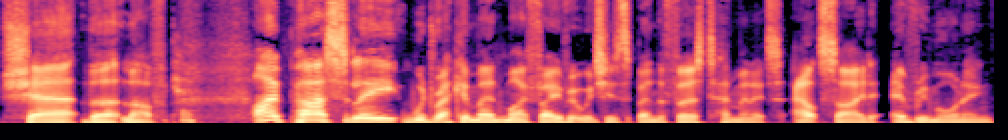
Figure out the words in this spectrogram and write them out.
share the love. Okay. I personally would recommend my favourite, which is spend the first ten minutes outside every morning,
